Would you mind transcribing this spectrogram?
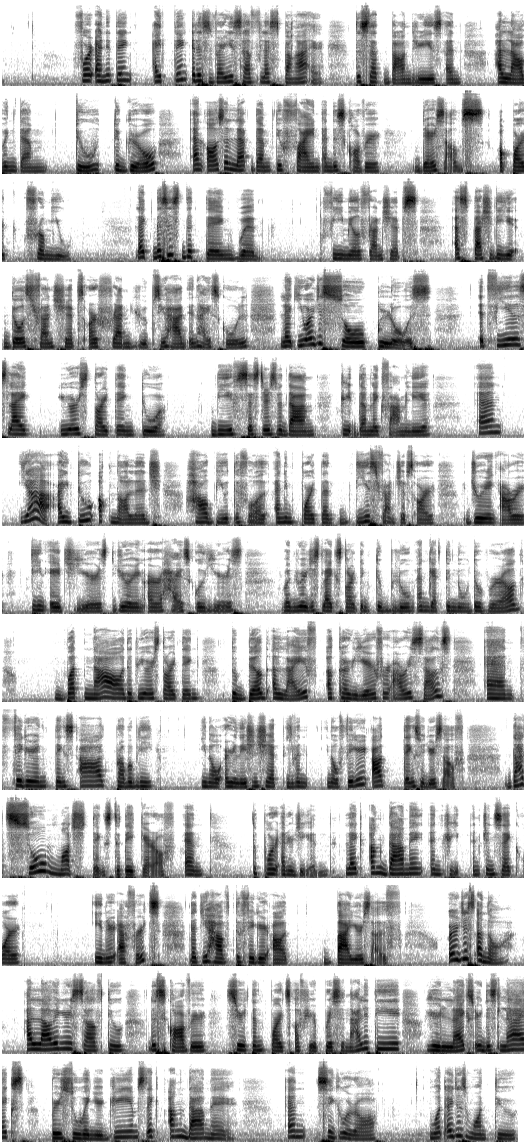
For anything, I think it is very selfless pa nga eh, to set boundaries and allowing them to to grow and also let them to find and discover themselves apart from you. Like this is the thing with female friendships, especially those friendships or friend groups you had in high school. Like you are just so close. It feels like you're starting to be sisters with them, treat them like family. And yeah, I do acknowledge how beautiful and important these friendships are during our teenage years, during our high school years. when we're just like starting to bloom and get to know the world. But now that we are starting to build a life, a career for ourselves, and figuring things out, probably, you know, a relationship, even, you know, figuring out things with yourself. That's so much things to take care of and to pour energy in. Like, ang daming intri- intrinsic or inner efforts that you have to figure out by yourself. Or just ano, allowing yourself to discover certain parts of your personality, your likes or dislikes, pursuing your dreams, like ang dami. And siguro, what I just want to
